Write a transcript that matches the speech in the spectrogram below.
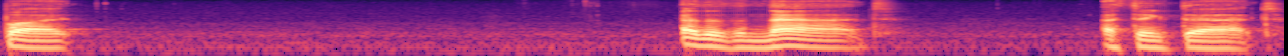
But other than that, I think that,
